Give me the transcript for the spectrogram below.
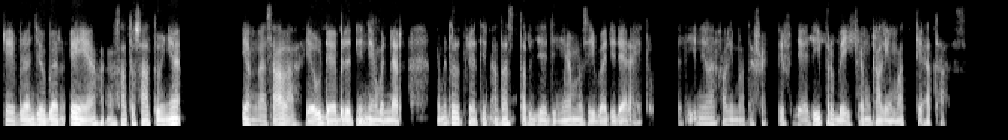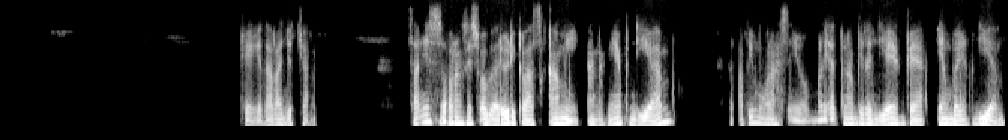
Oke, bilang jawaban E ya, yang satu-satunya yang nggak salah. Ya udah, berarti ini yang benar. Kami turut prihatin atas terjadinya musibah di daerah itu. Jadi inilah kalimat efektif dari perbaikan kalimat di atas. Oke, kita lanjutkan. Sani seorang siswa baru di kelas kami. Anaknya pendiam, tetapi murah senyum. Melihat penampilan dia yang kayak yang banyak diam,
